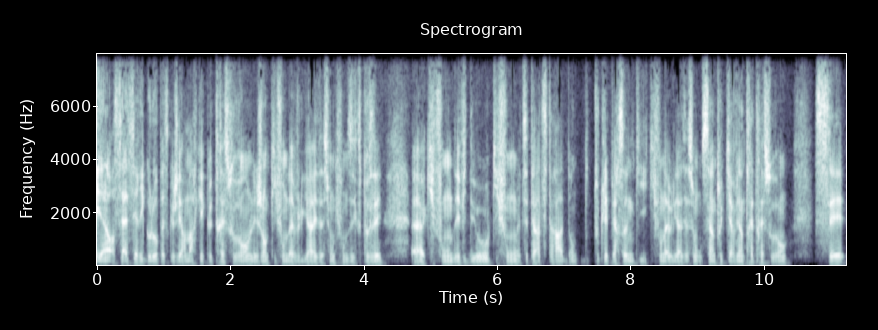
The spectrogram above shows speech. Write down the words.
et alors, c'est assez rigolo parce que j'ai remarqué que très souvent, les gens qui font de la vulgarisation, qui font des exposés, euh, qui font des vidéos, qui font, etc., etc., dans toutes les personnes qui, font de la vulgarisation, c'est un truc qui revient très, très souvent. C'est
